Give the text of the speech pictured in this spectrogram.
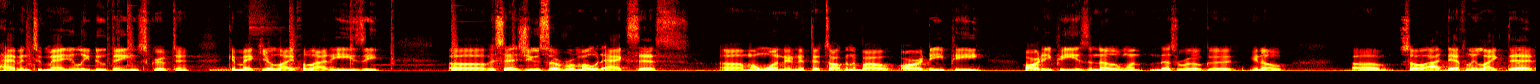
having to manually do things, scripting can make your life a lot easy. Uh, it says use of remote access um, I'm wondering if they're talking about RDP. RDP is another one that's real good, you know. Um, so I definitely like that.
